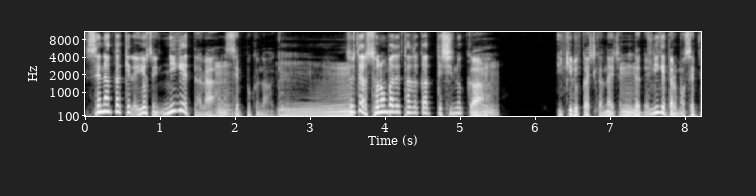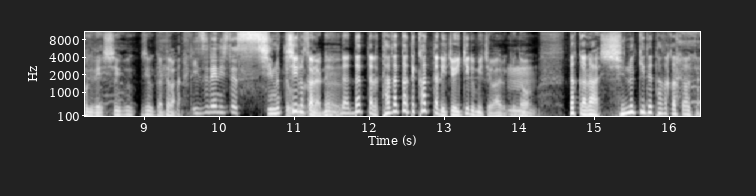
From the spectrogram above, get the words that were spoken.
背中切ら要するに逃げたらうん。切腹なわけ、うーん。そしたらその場で戦って死ぬか、うん。生きるかしかないじゃん、うん。だって逃げたらもう切腹で死ぬ死ぬからだからまあいずれにして死ぬってことです死ぬからね、うん。だだったら戦って勝ったら一応生きる道はあるけど、うん。だから死ぬ気で戦ったわけ。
